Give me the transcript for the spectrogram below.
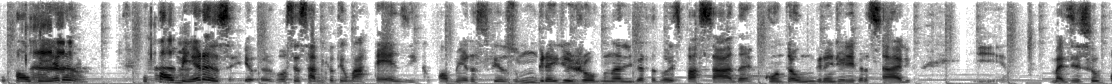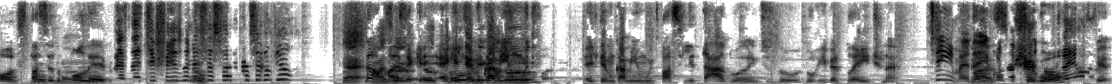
o Palmeiras. O Palmeiras, eu, você sabe que eu tenho uma tese que o Palmeiras fez um grande jogo na Libertadores passada contra um grande adversário. E, mas isso pode estar sendo polêmico. Mas ele fez o necessário eu... para ser campeão. É, não, mas, mas eu, é, que, é que ele teve um caminho muito ele teve um caminho muito facilitado antes do, do River Plate, né? Sim, mas daí mas quando chegou, ganhou.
